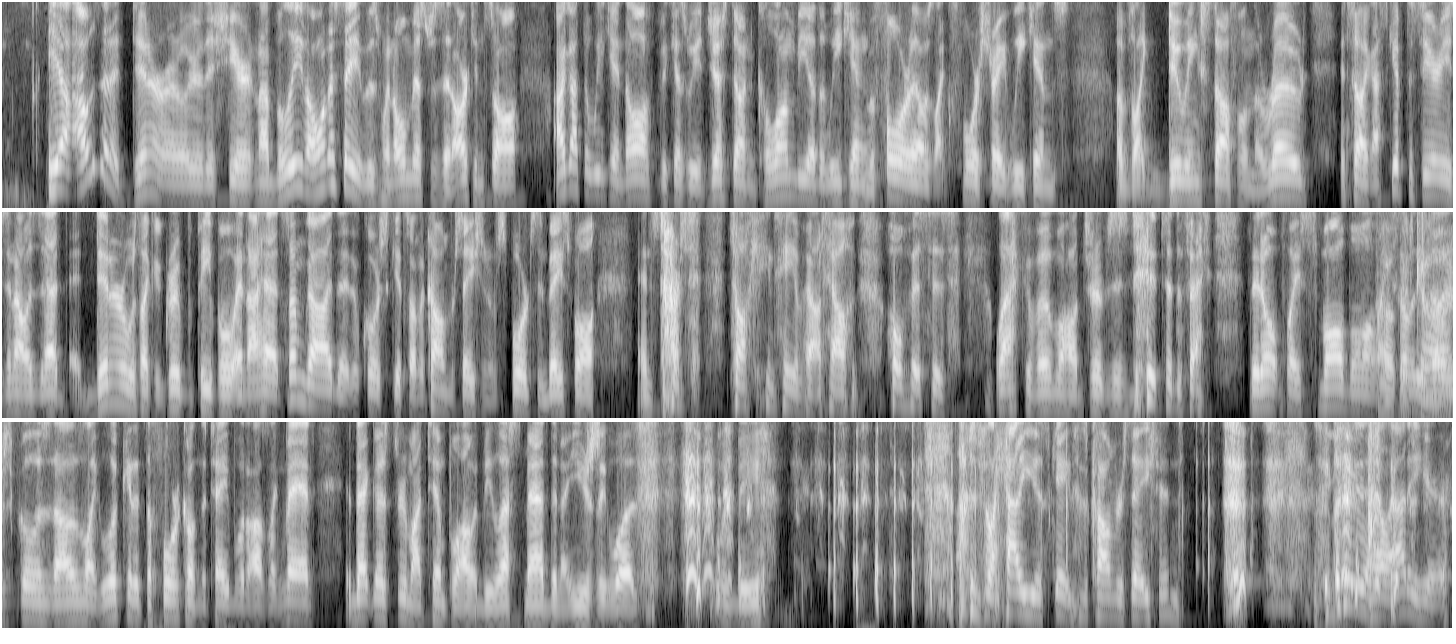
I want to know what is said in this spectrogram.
Yeah, I was at a dinner earlier this year, and I believe I want to say it was when Ole Miss was at Arkansas. I got the weekend off because we had just done Columbia the weekend before. That was like four straight weekends of like doing stuff on the road. And so like I skipped the series and I was at dinner with like a group of people and I had some guy that of course gets on the conversation of sports and baseball and starts talking to me about how Ole Miss's lack of Omaha trips is due to the fact they don't play small ball like Oh, some of these other schools. And I was like looking at the fork on the table and I was like, man, if that goes through my temple, I would be less mad than I usually was. would be. I was like, how do you escape this conversation? Like, get me the hell out of here.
